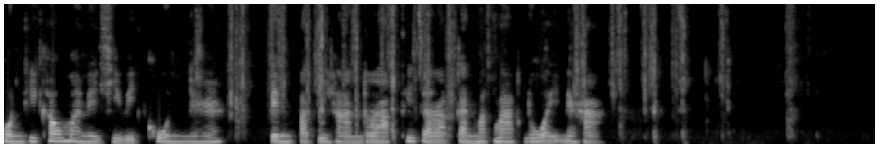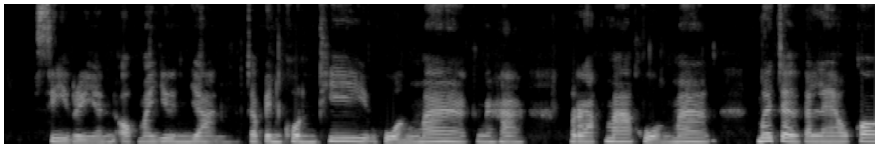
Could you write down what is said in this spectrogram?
คนที่เข้ามาในชีวิตคุณนะเป็นปฏิหารรักที่จะรักกันมาก ๆด้วยนะคะ สี่เหรียญออกมายืนยัน จะเป็นคนที่หวงมากนะคะ รักมากหวงมาก เมื่อเจอกันแล้วก็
